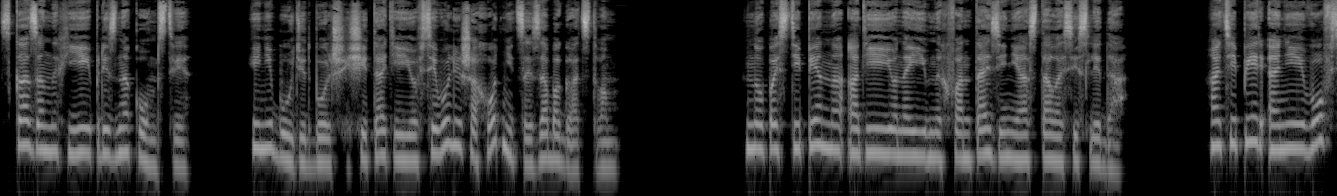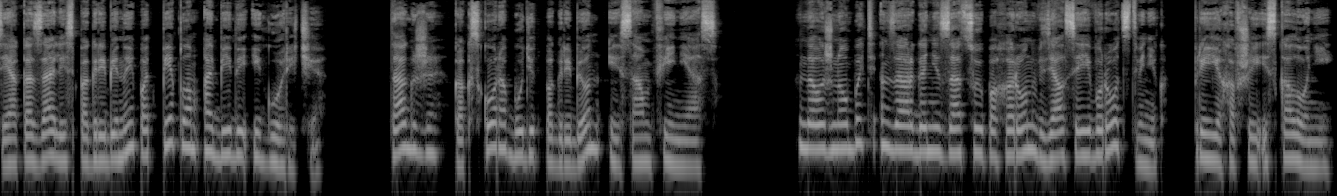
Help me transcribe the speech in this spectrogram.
сказанных ей при знакомстве, и не будет больше считать ее всего лишь охотницей за богатством. Но постепенно от ее наивных фантазий не осталось и следа. А теперь они и вовсе оказались погребены под пеплом обиды и горечи так же, как скоро будет погребен и сам Финиас. Должно быть, за организацию похорон взялся его родственник, приехавший из колоний.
